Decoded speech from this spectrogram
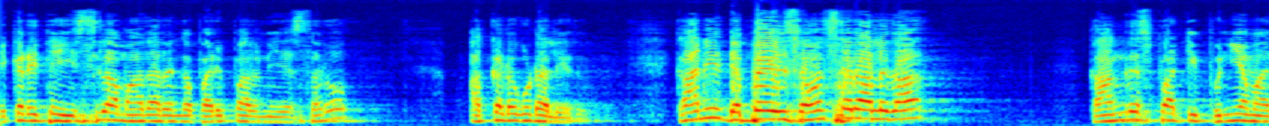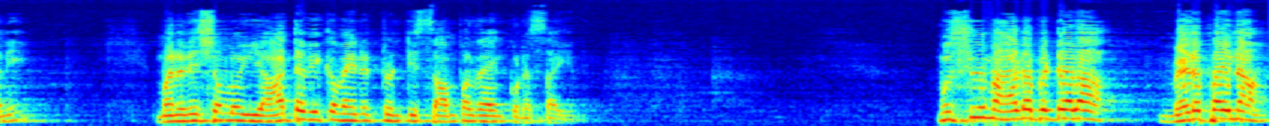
ఎక్కడైతే ఇస్లాం ఆధారంగా పరిపాలన చేస్తారో అక్కడ కూడా లేదు. కానీ డెబ్బై ఐదు సంవత్సరాలుగా కాంగ్రెస్ పార్టీ పుణ్యమని మన దేశంలో ఈ ఆటవికమైనటువంటి సాంప్రదాయం కొనసాగింది. ముస్లిం ఆడబిడ్డల మెడపైన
